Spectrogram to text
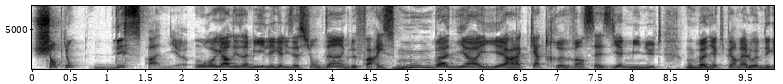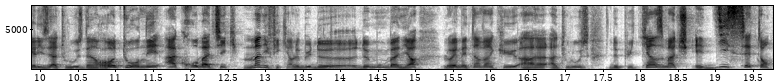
champion d'Espagne. On regarde les amis l'égalisation dingue de Faris Mumbania hier à la 96e minute. Mumbania qui permet à l'OM d'égaliser à Toulouse d'un retourné acrobatique magnifique. Hein, le but de, de Mumbania. L'OM est invaincu à, Toulouse depuis 15 matchs et 17 ans.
